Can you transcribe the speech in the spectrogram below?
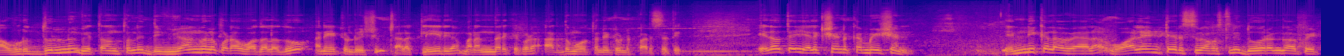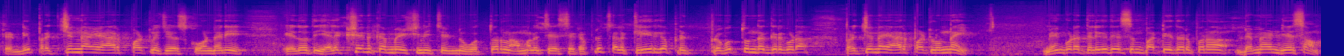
ఆ వృద్ధుల్ని వితంతుల్ని దివ్యాంగులను కూడా వదలదు అనేటువంటి విషయం చాలా క్లియర్గా మనందరికీ కూడా అర్థమవుతున్నటువంటి పరిస్థితి. ఏదైతే ఎలక్షన్ కమిషన్ ఎన్నికల వేళ వాలంటీర్స్ వ్యవస్థని దూరంగా పెట్టండి ప్రత్యామ్నాయ ఏర్పాట్లు చేసుకోండి అని ఏదైతే ఎలక్షన్ కమిషన్ ఇచ్చిన ఉత్తర్వులు అమలు చేసేటప్పుడు చాలా క్లియర్గా ప్ర ప్రభుత్వం దగ్గర కూడా ప్రత్యామ్నాయ ఏర్పాట్లు ఉన్నాయి. మేము కూడా తెలుగుదేశం పార్టీ తరఫున డిమాండ్ చేశాం.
